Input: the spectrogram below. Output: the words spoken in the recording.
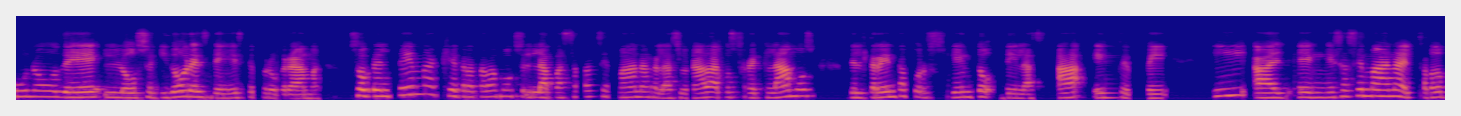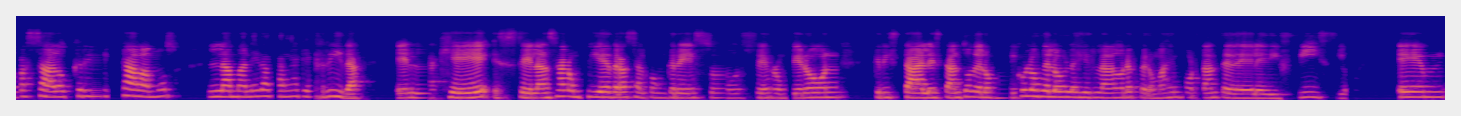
uno de los seguidores de este programa sobre el tema que tratábamos la pasada semana relacionada a los reclamos del 30% de las AFP. Y en esa semana, el sábado pasado, criticábamos la manera tan aguerrida en la que se lanzaron piedras al Congreso, se rompieron cristales, tanto de los vehículos de los legisladores, pero más importante del edificio, eh,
